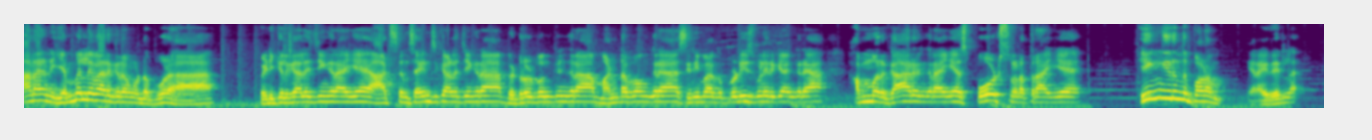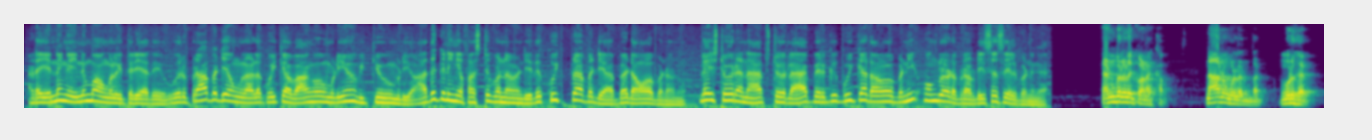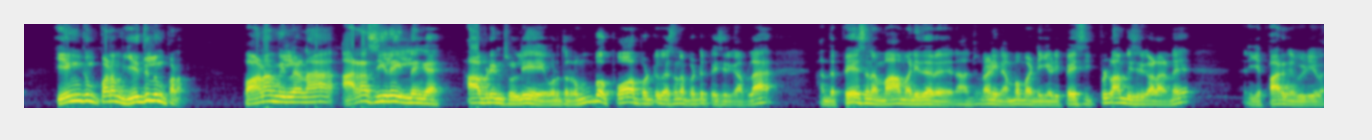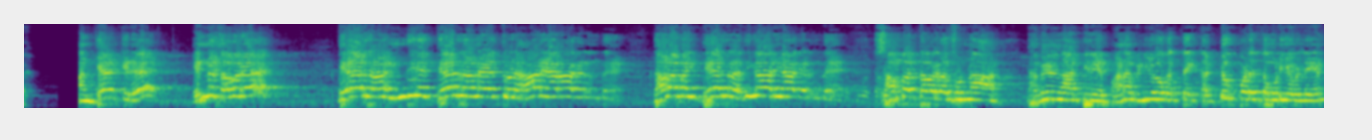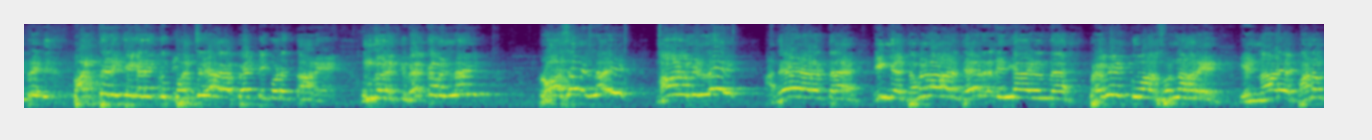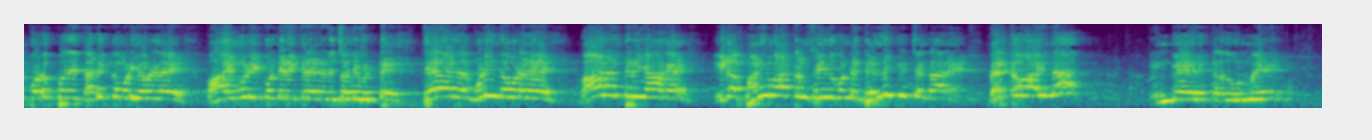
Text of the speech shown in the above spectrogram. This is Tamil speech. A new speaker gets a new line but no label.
ஆனால் எம்எல்ஏவாக இருக்கிறவங்கள்ட்ட பூரா மெடிக்கல் காலேஜுங்கிறாங்க ஆர்ட்ஸ் அண்ட் சயின்ஸ் காலேஜுங்கிறான் பெட்ரோல் பங்க்குங்கிறான் மண்டபங்கிறான் சினிமாவுக்கு ப்ரொடியூஸ் பண்ணியிருக்காங்கிறா ஹம்மர் காருங்கிறாங்க ஸ்போர்ட்ஸ் நடத்துகிறாங்க இங்கிருந்து பணம்? எனக்கு தெரியல.
அட என்னங்க இன்னும் அவங்களுக்கு தெரியாது? ஒரு ப்ராப்பர்ட்டி உங்களால் குயிக்காக வாங்கவும் முடியும் விற்கவும் முடியும். அதுக்கு நீங்கள் ஃபஸ்ட்டு பண்ண வேண்டியது குயிக் ப்ராப்பர்ட்டி ஆப்பை டவுன்லோட் பண்ணணும். ப்ளே ஸ்டோர் அண்ட் ஆப் ஸ்டோரில் ஆப் இருக்குது குயிக்காக டவுன்லோட் பண்ணி உங்களோட ப்ராப்பர்ட்டிஸை சேல் பண்ணுங்கள்
நண்பர்களுக்கு வணக்கம். நான் உங்கள் நண்பன் முருகன். எங்கும் பணம் எதிலும் பணம். பணம் இல்லைன்னா அரசியலே இல்லைங்க அப்படின்னு சொல்லி ஒருத்தர் ரொம்ப கோவப்பட்டு வசனப்பட்டு பேசியிருக்காப்புல. அந்த பேசின மா மனிதர் நான் சொன்னா நீ நம்ப மாட்டீங்க அப்படி பேசி இப்படிலாம் பேசியிருக்காளான்னு நீங்கள் பாருங்கள் வீடியோவை.
நான் கேட்கிறேன் என்ன தவறு? தேர்தல் இந்திய தேர்தல் ஆணையத்தோட ஆணையராக இருந்தேன். தலைமை தேர்தல் அதிகாரியாக இருந்தேன். சம்பத் அவர்கள் சொன்னார் தமிழ்நாட்டிலே பண விநியோகத்தை கட்டுப்படுத்த முடியவில்லை என்று பத்திரிகைகளுக்கு பச்சையாக பேட்டி கொடுத்தாரே. உங்களுக்கு வெட்கமில்லை ரோசம் இல்லை மானம் இல்லை அதே நேரத்தில் இங்க தமிழ்நாடு தேர்தல் நீதியாக இருந்த பிரவீன்குமார் சொன்னாரே என்னாலே பணம் கொடுப்பதை தடுக்க முடியவில்லை. வாய் மூடிக்கொண்டிருக்கிறேன் என்று சொல்லிவிட்டு தேர்தல் முடிந்தவுடனே வாலண்டரியாக இட பணிமாற்றம் செய்து கொண்டு டெல்லிக்கு சென்றாரே. வெட்கமா இல்ல? எங்கே இருக்கிறது உண்மை.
